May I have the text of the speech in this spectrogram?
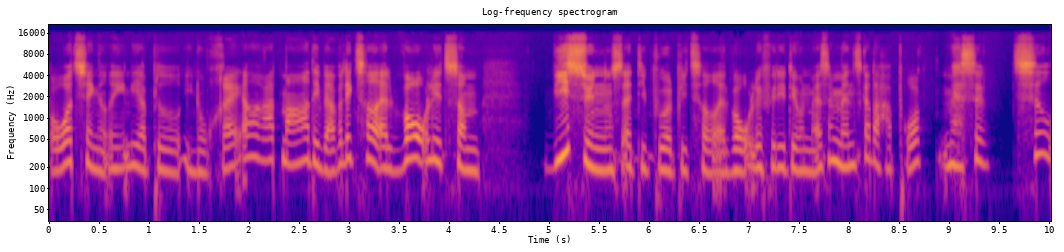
borgertinget egentlig er blevet ignoreret ret meget. Det er i hvert fald ikke taget alvorligt, som vi synes, at de burde blive taget alvorligt, fordi det er jo en masse mennesker, der har brugt en masse tid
